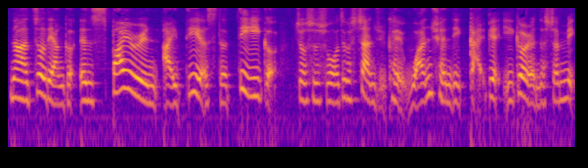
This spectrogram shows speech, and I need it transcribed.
那这两个 inspiring ideas 的第一个就是说，这个善举可以完全地改变一个人的生命。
